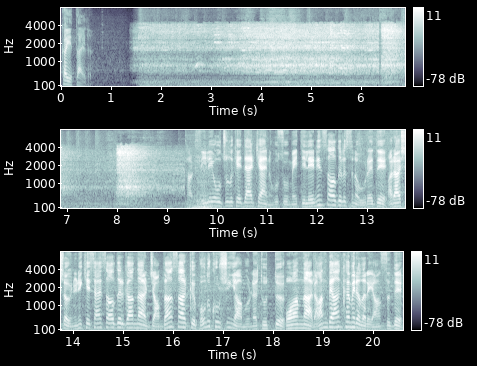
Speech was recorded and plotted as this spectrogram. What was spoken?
kayıttaydı. Taksiyle yolculuk ederken husumetlilerinin saldırısına uğradı. Araçla önünü kesen saldırganlar camdan sarkıp onu kurşun yağmuruna tuttu. O anlar an be an kameralara yansıdı.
